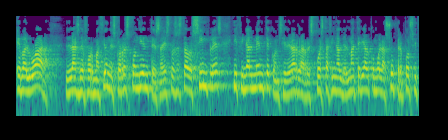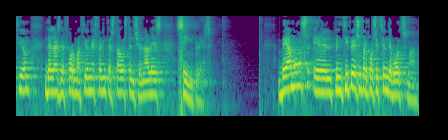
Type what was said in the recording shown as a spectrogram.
evaluar las deformaciones correspondientes a estos estados simples y finalmente considerar la respuesta final del material como la superposición de las deformaciones frente a estados tensionales simples. Veamos el principio de superposición de Boltzmann.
